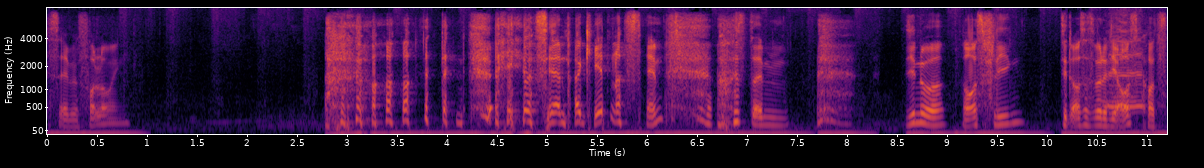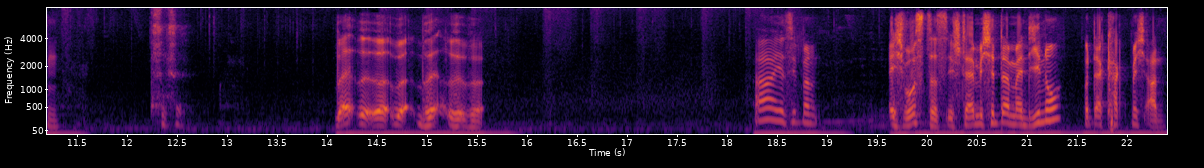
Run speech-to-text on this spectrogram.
Disable Following. Dein, ey, du hast ja ein Paketen aus deinem, aus deinem Dino rausfliegen. Sieht aus, als würde die Äh. auskotzen. Ah, hier sieht man. Ich wusste es. Ich stelle mich hinter mein Dino und er kackt mich an.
